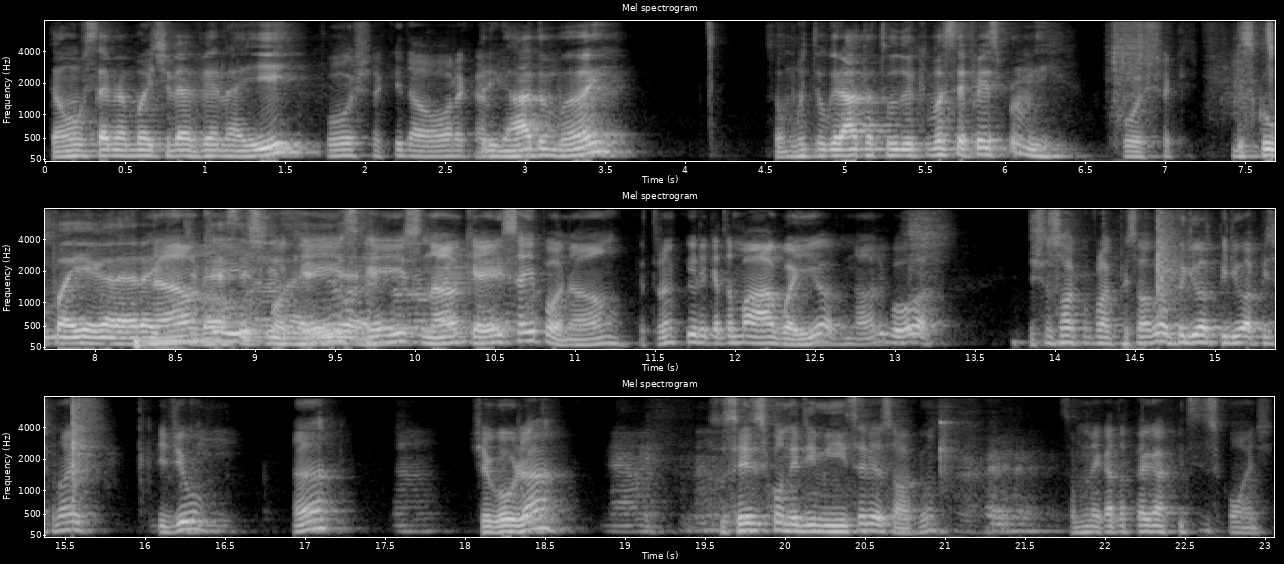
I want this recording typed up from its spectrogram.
Então, se a minha mãe estiver vendo aí, Poxa, que da hora, cara. obrigado, mãe. Sou muito grato a tudo que você fez por mim. Poxa, que... Desculpa aí, galera, Não, que isso, pô, que aí. isso, que isso, não, que isso aí, pô, não. Fica tranquilo, quer tomar água aí, ó, não, de boa. Deixa eu só falar com o pessoal, pediu, pediu a pizza pra nós? Pediu? Hã? Chegou já? Não. Se vocês esconderem de mim, você vê só, viu? Essa molecada pega a pizza e esconde.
